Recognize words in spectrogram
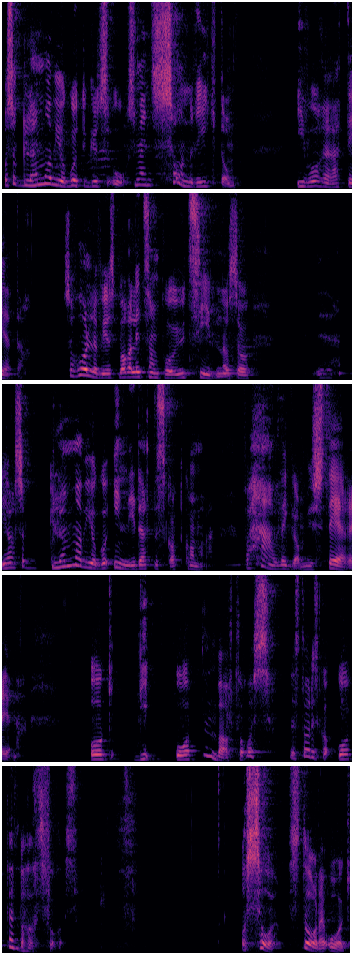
Og så glemmer vi å gå til Guds ord, som er en sånn rikdom i våre rettigheter. Så holder vi oss bare litt sånn på utsiden, og så, ja, så glemmer vi å gå inn i dette skattkammeret. For her ligger mysteriene. Og de åpenbart for oss. Det står de skal åpenbares for oss. Og så står det òg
